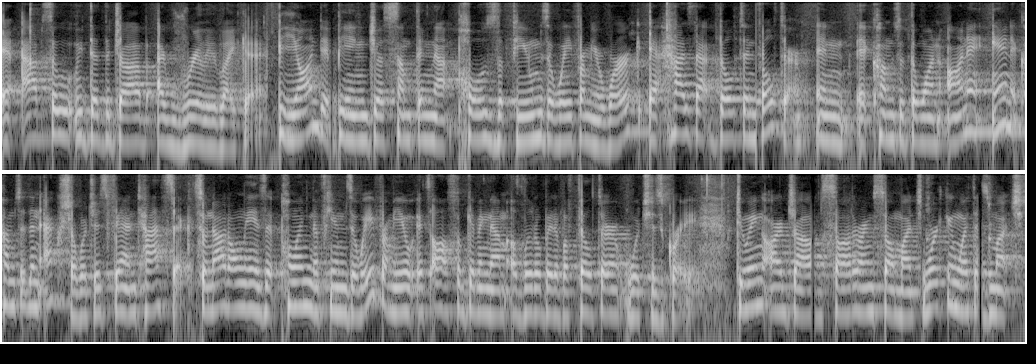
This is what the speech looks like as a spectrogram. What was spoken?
It absolutely did the job. I really like it. Beyond it being just something that pulls the fumes away from your work, it has that built-in filter and it comes with the one on it and it comes with an extra, which is fantastic. So not only is it pulling the fumes away from you, it's also giving them a little bit of a filter, which is great. Doing our job, soldering so much, working with as much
